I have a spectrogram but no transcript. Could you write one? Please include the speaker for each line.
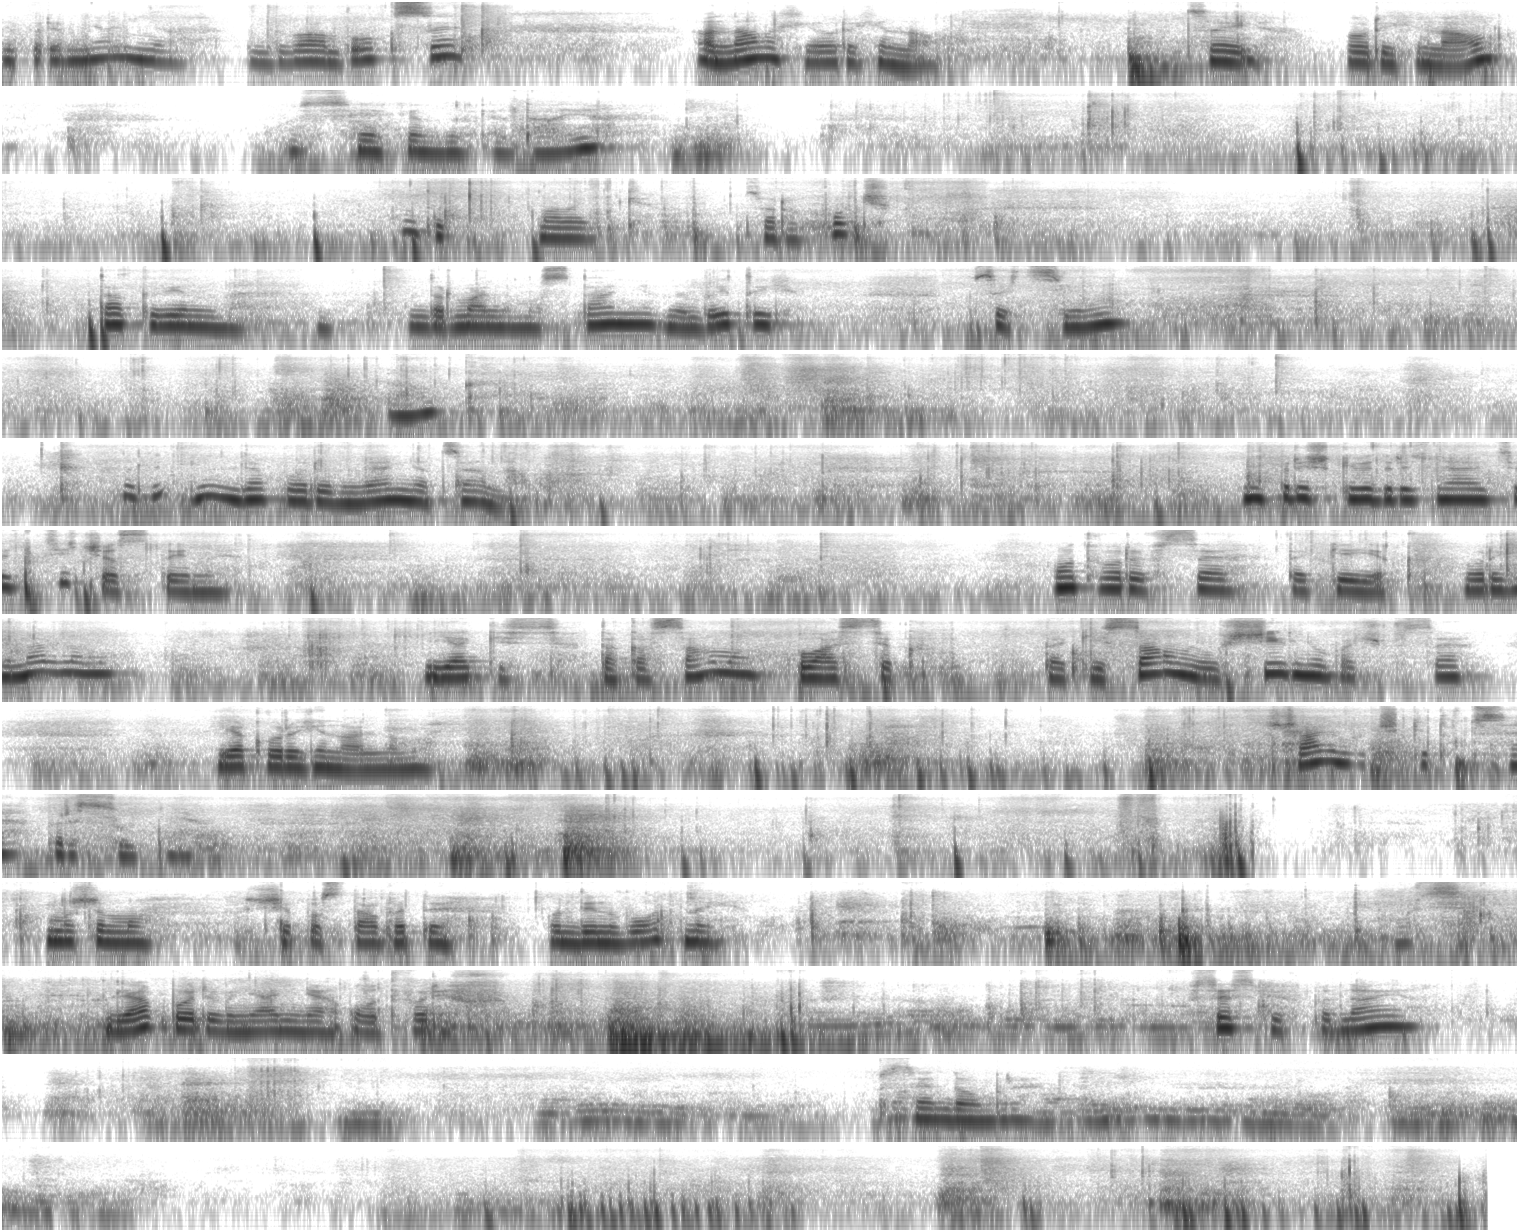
Speaker 1: Для порівняння два бокси, аналог і оригінал. Цей оригінал. Ось як він виглядає. Ну, тут маленький зарапочок. Так він в нормальному стані, не битий, все ціле. Так. І для порівняння це аналог. Ну, трішки відрізняються ці частини. Отвори все такі, як в оригінальному. Якість така сама, пластик такий самий, ущільнювач, все як в оригінальному. Шайбочки тут все присутнє. Можемо ще поставити один водний. Ось для порівняння отворів. Все співпадає. Все добре.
